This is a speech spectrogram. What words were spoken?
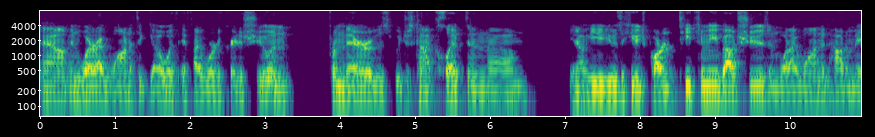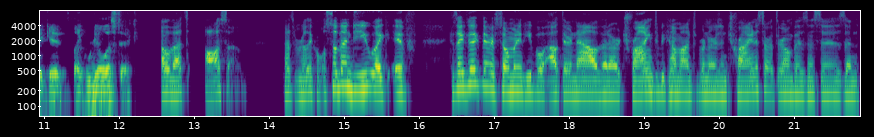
um, and where I wanted to go with if I were to create a shoe. And from there, it was we just kind of clicked, and um, you know, he, he was a huge part in teaching me about shoes and what I wanted and how to make it like realistic. oh that's awesome that's really cool so then do you like if because i feel like there are so many people out there now that are trying to become entrepreneurs and trying to start their own businesses and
